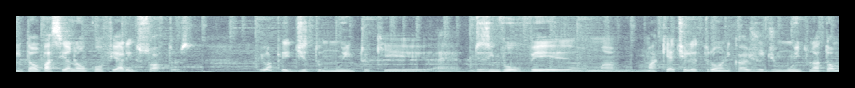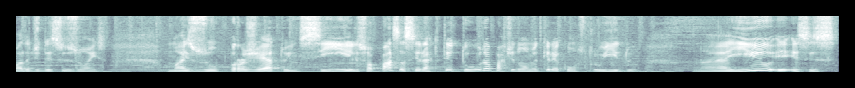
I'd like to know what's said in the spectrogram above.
Então eu passei a não confiar em softwares. Eu acredito muito que é, desenvolver uma maquete eletrônica ajude muito na tomada de decisões, mas o projeto em si ele só passa a ser arquitetura a partir do momento que ele é construído. Né? E esses,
